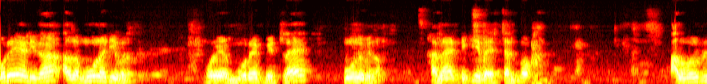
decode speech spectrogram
ஒரே அடி தான் அதில் மூணு அடி வருது. ஒரு ஒரே பீட்டில் மூணு விதம். கர்நாடிக்கு வெஸ்டர்ன் போக் அது வந்து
